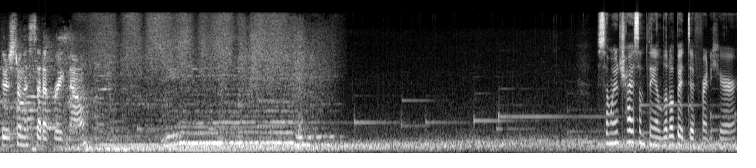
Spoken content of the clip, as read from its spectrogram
They're just doing the setup right now. So I'm gonna try something a little bit different here.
